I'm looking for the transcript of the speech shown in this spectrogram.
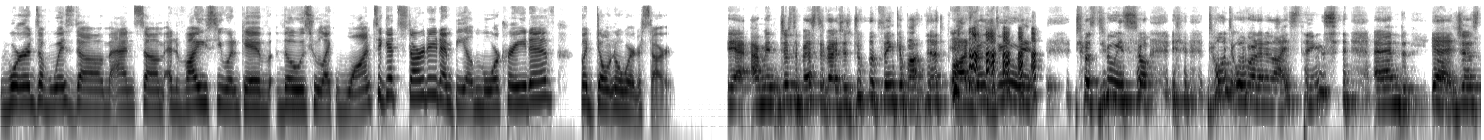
words of wisdom and some advice you would give those who like want to get started and be more creative but don't know where to start yeah, I mean, just the best advice: just don't think about that part. just do it. Just do it. So don't overanalyze things. And yeah, just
